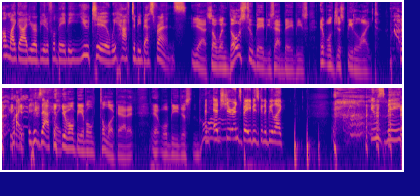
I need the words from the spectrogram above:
oh my God, you're a beautiful baby. You too. We have to be best friends. Yeah, so when those two babies have babies, it will just be light. Right. Exactly. You won't be able to look at it. It will be just And Ed Sheeran's baby's going to be like, Excuse me.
